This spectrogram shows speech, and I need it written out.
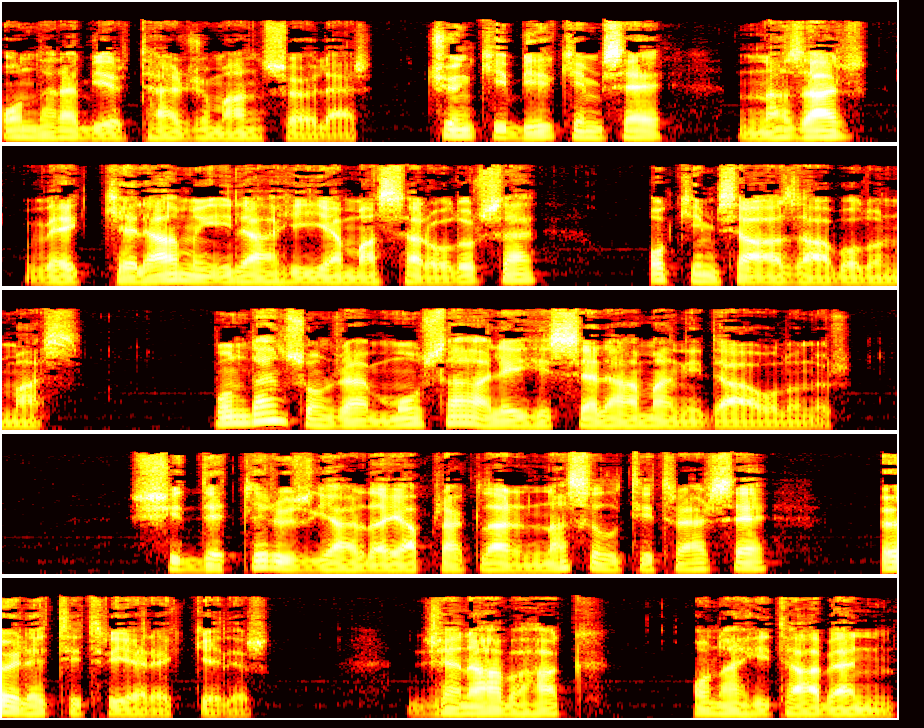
onlara bir tercüman söyler. Çünkü bir kimse nazar ve kelamı ilahiye mazhar olursa o kimse azab olunmaz. Bundan sonra Musa aleyhisselama nida olunur. Şiddetli rüzgarda yapraklar nasıl titrerse öyle titreyerek gelir. Cenab-ı Hak ona hitaben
